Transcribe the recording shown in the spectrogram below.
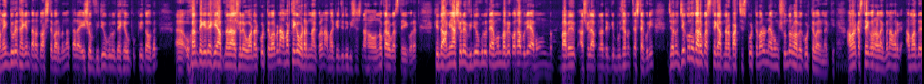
অনেক দূরে থাকেন, তারা তো আসতে পারবেন না, তারা এইসব ভিডিওগুলো দেখে উপকৃত হবেন। ওখান থেকে দেখে আপনারা আসলে অর্ডার করতে পারবেন। আমার থেকে অর্ডার না করেন, আমাকে যদি বিশ্বাস না হয় অন্য কারও কাছ থেকে করেন। কিন্তু আমি আসলে ভিডিওগুলোতে এমন ভাবে কথা বলি এমন ভাবে আসলে আপনাদেরকে বোঝানোর চেষ্টা করি, যেন যে কোনো কারও কাছ থেকে আপনারা পারচেস করতে পারেন এবং সুন্দরভাবে করতে পারেন আর কি আমার কাছ থেকে করা লাগবে না, আমার, আমাদের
